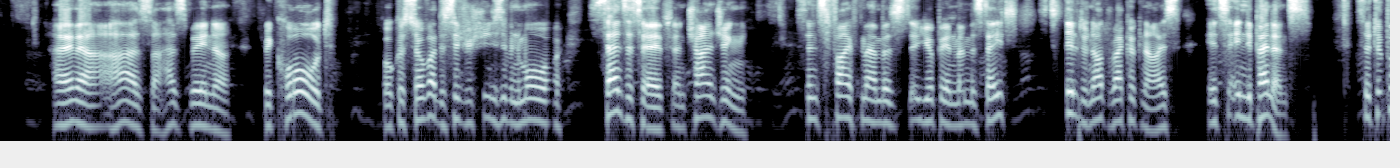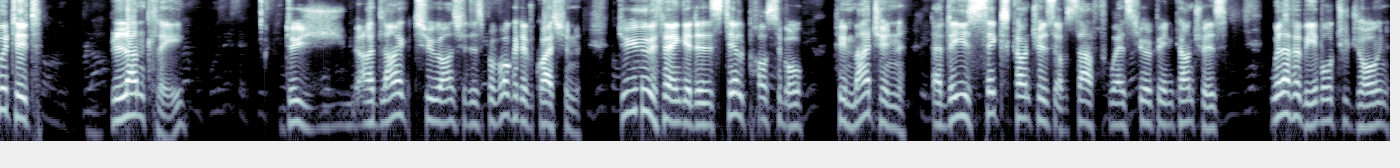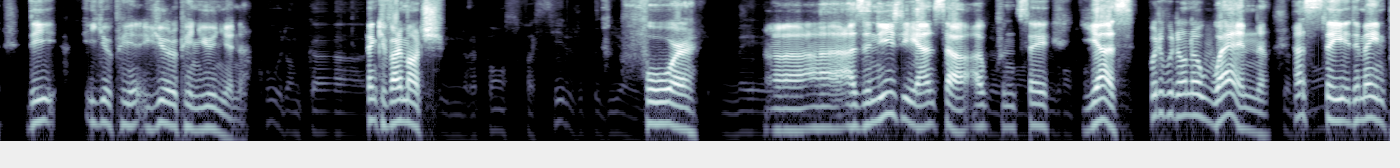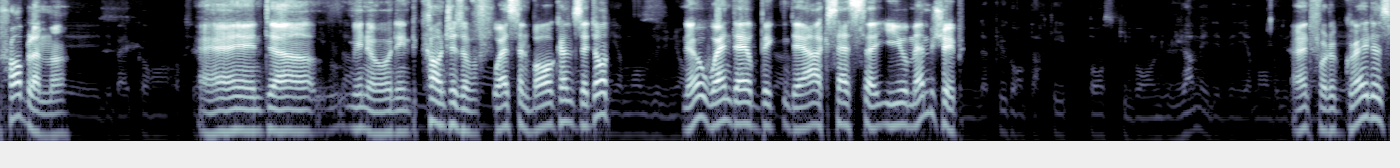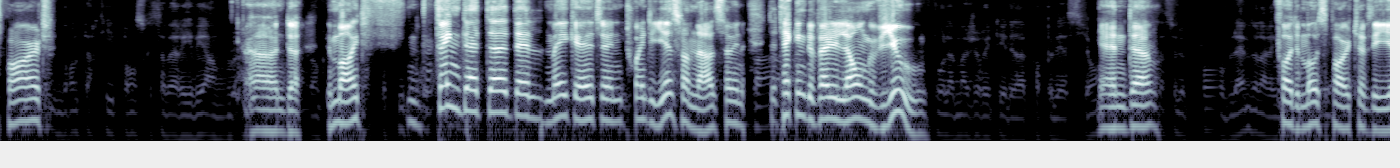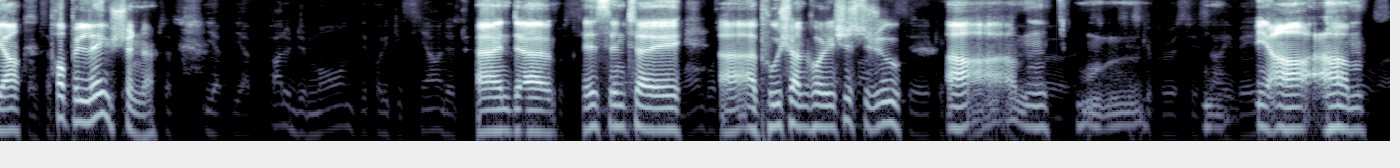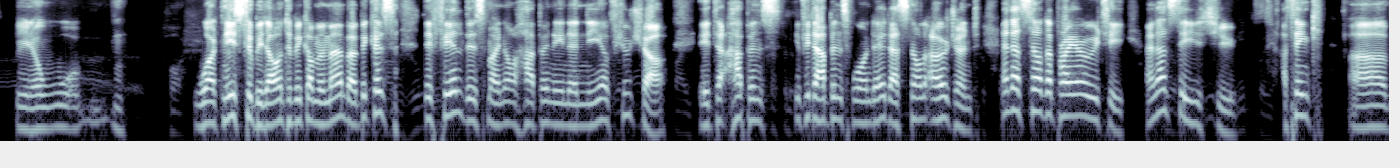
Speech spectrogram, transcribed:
And uh, as has been uh, recalled for Kosovo, the situation is even more sensitive and challenging since five members, European member states still do not recognize its independence. So to put it bluntly, you, I'd like to answer this provocative question. Do you think it is still possible to imagine that these six countries of Southwest European countries will ever be able to join the European, European Union? Thank you very much for uh, as an easy answer, I can say yes, but we don't know when. That's the, the main problem. And, uh, you know, in the countries of Western Balkans, they don't know when they'll be, they access uh, EU membership. And for the greatest part, and uh, they might think that uh, they'll make it in 20 years from now. So in, they're taking the very long view. And uh, for the most part of the uh, population, and uh, isn't a, a push on politicians to do, um, you know, um, you know, what needs to be done to become a member because they feel this might not happen in the near future. It happens, if it happens one day, that's not urgent and that's not a priority. And that's the issue. I think uh,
